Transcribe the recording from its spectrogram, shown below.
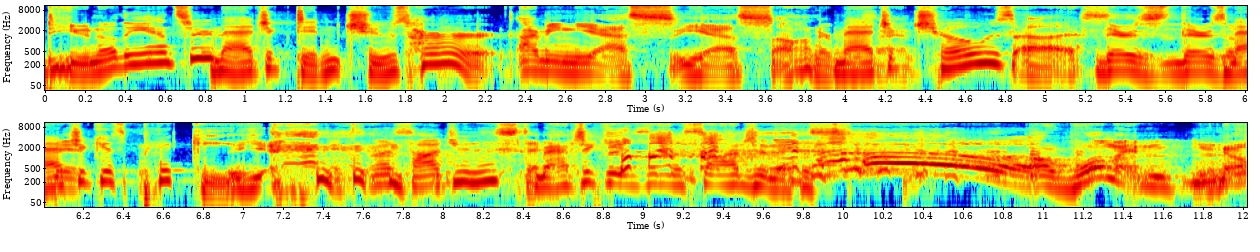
Do you know the answer? Magic didn't choose her. I mean, yes, yes, 100%. Magic chose us. There's there's a Magic bit, is picky. It's misogynistic. magic is a misogynist. Oh! a woman? No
